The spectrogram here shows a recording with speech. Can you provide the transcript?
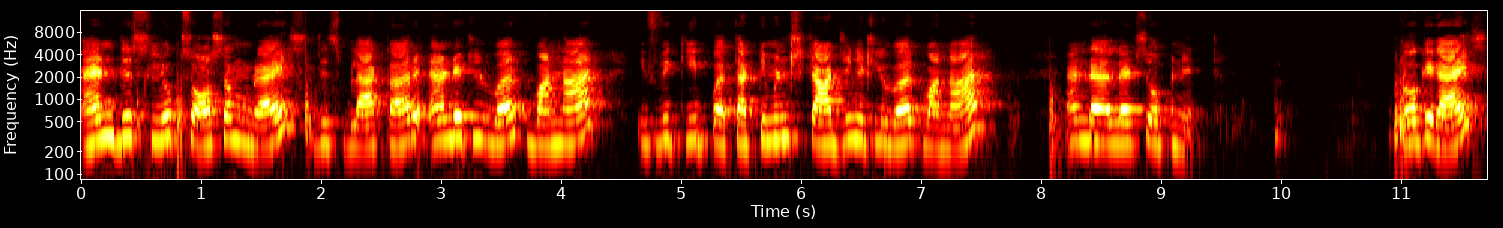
And this looks awesome guys. This black car and it will work one hour. If we keep uh, 30 minutes charging it will work one hour. And uh, let's open it. Okay guys.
